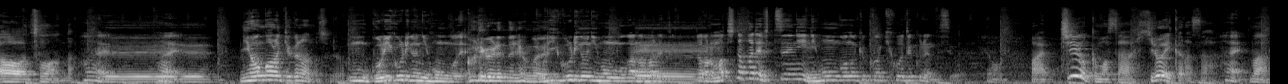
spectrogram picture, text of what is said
ああそうなんだ。はい。へえ日本語の曲なんだそれは。もうゴリゴリの日本語で。ゴリゴリの日本語で。ゴリゴリの日本語が流れてだから街中で普通に日本語の曲が聞こえてくるんですよ。でもまあ中国もさ広いからさはい。まあ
